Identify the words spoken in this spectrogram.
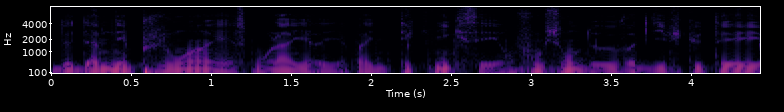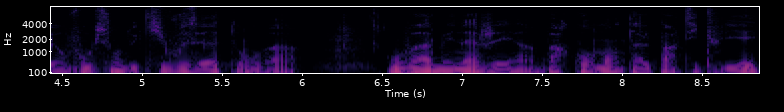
d'amener plus loin et à ce moment-là il n'y a, pas une technique c'est en fonction de votre difficulté et en fonction de qui vous êtes on va aménager un parcours mental particulier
